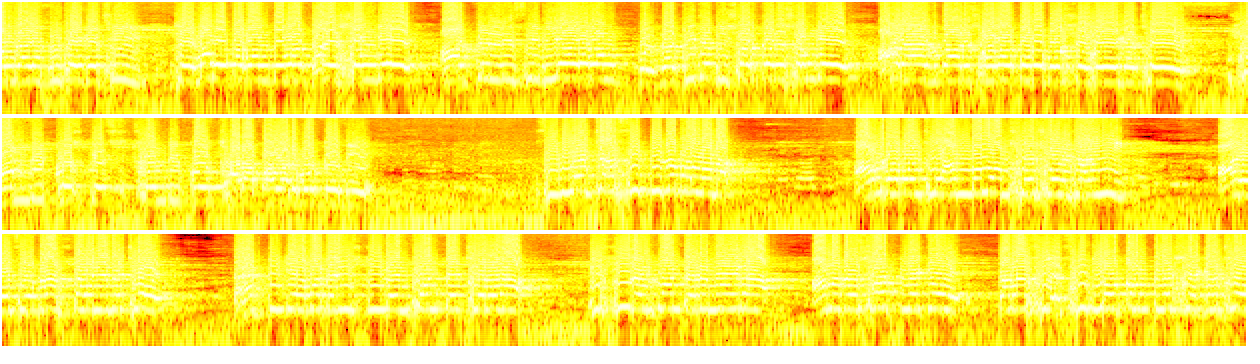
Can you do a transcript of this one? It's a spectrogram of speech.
আমরাই বুঝে গেছি যে মমতা বন্দ্যোপাধ্যায়ের সঙ্গে আর দিল্লি সিবিআই এবং বিজেপি সরকারের সঙ্গে আর একবার সভা পরামর্শ হয়ে গেছে। সন্দীপ ঘোষকে সন্দীপ ঘোষ ছাড়া পাওয়ার মধ্য দিয়ে চার্জশিট দিতে পারল আমরা বলছি, আন্দোলন শেষ হয়ে যায়নি। আইএসএফ রাস্তায় নেমেছে। একদিকে আমাদের স্টুডেন্ট ফ্রন্টের ছেলেরা স্টুডেন্ট ফ্রন্টের মেয়েরা, আমাদের শর্ট লেগে তারা সিডিও কমপ্লেক্সে গেছে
